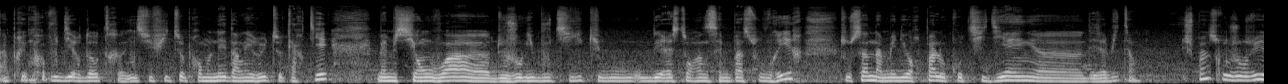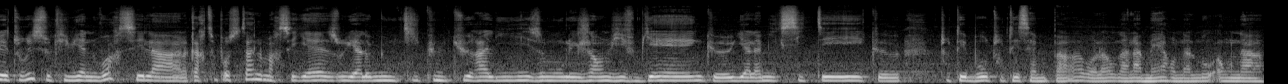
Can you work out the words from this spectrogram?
Après, quoi vous dire d'autre? Il suffit de se promener dans les rues de ce quartier, même si on voit euh, de jolies boutiques ou, des restaurants sympas s'ouvrir, tout ça n'améliore pas le quotidien euh, des habitants. Je pense qu'aujourd'hui, les touristes, ce qu'ils viennent voir, c'est la, la, carte postale marseillaise, où il y a le multiculturalisme, où les gens vivent bien, qu'il y a la mixité, que tout est beau, tout est sympa. Voilà, on a la mer, on a on a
